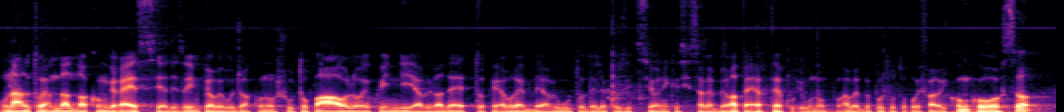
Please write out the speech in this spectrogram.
Un altro è andando a congressi, ad esempio avevo già conosciuto Paolo e quindi aveva detto che avrebbe avuto delle posizioni che si sarebbero aperte, a cui uno avrebbe potuto poi fare il concorso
